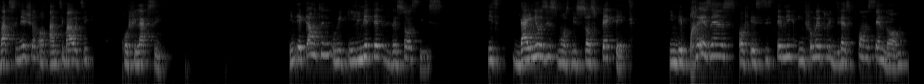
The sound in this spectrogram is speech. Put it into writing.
vaccination or antibiotic prophylaxis. In accounting with limited resources, its diagnosis must be suspected in the presence of a systemic inflammatory response syndrome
